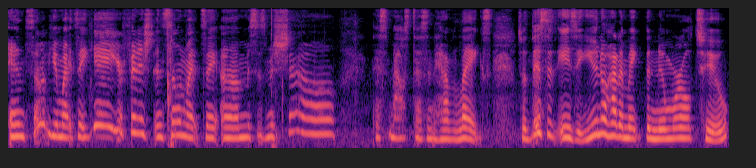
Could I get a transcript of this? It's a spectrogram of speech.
And some of you might say, yay, you're finished. And someone might say, um, Mrs. Michelle, this mouse doesn't have legs. So this is easy. You know how to make the numeral 2.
